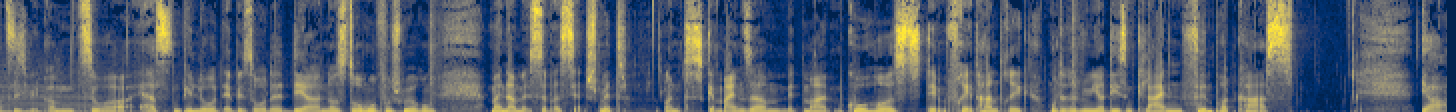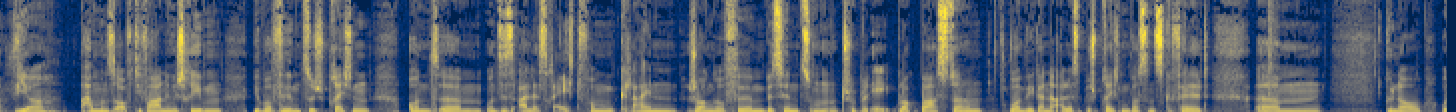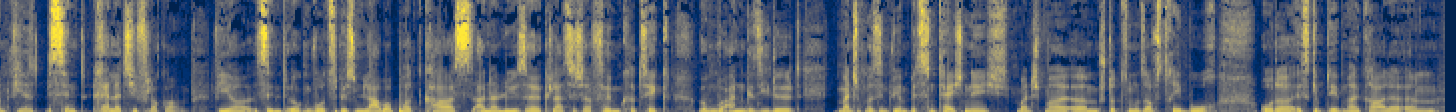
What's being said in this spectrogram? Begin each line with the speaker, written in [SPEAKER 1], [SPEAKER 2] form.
[SPEAKER 1] herzlich willkommen zur ersten Pilot-Episode der Nostromo-Verschwörung. Mein Name ist Sebastian Schmidt und gemeinsam mit meinem Co-Host, dem Fred Handrik, moderieren wir diesen kleinen Filmpodcast. Ja, wir haben uns auf die Fahne geschrieben, über Film zu sprechen und ähm, uns ist alles recht. Vom kleinen Genrefilm bis hin zum AAA-Blockbuster wollen wir gerne alles besprechen, was uns gefällt. Ähm, Genau. Und wir sind relativ locker. Wir sind irgendwo zwischen Laber-Podcast, Analyse, klassischer Filmkritik irgendwo angesiedelt. Manchmal sind wir ein bisschen technisch, manchmal ähm, stutzen wir uns aufs Drehbuch oder es gibt eben halt gerade ähm,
